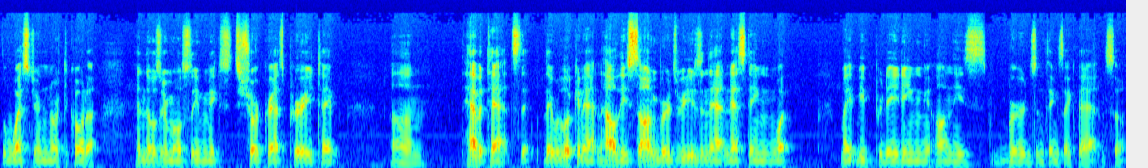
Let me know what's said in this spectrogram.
the western North Dakota. And those are mostly mixed shortgrass prairie type um, habitats that they were looking at and how these songbirds were using that nesting, what might be predating on these birds and things like that. And so,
